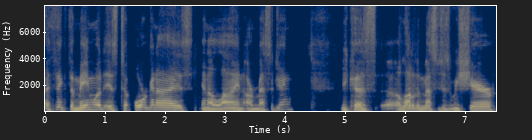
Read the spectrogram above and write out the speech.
I think the main one is to organize and align our messaging because a lot of the messages we share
